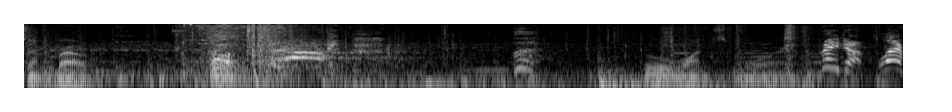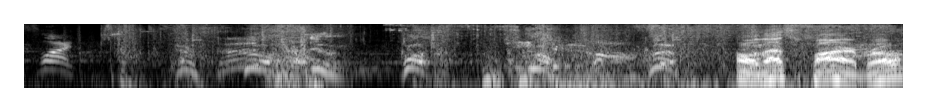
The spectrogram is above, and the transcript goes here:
Gruesome, bro. Who wants more? Raider, left flank! Oh, that's fire, bro.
